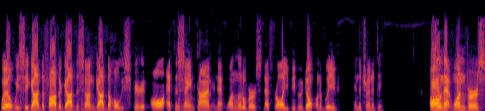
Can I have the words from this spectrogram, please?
will. We see God the Father, God the Son, God the Holy Spirit all at the same time in that one little verse. That's for all you people who don't want to believe in the Trinity. All in that one verse,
